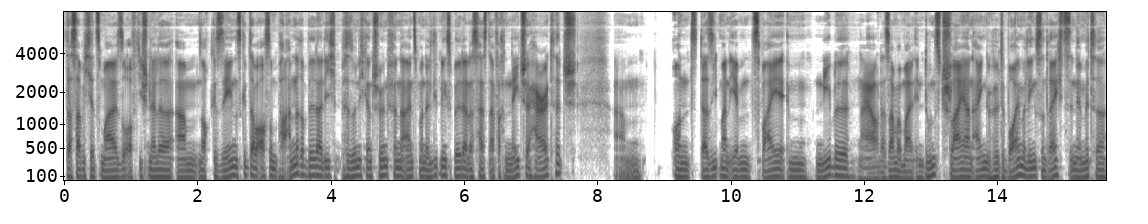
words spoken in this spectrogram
Das habe ich jetzt mal so auf die Schnelle ähm, noch gesehen. Es gibt aber auch so ein paar andere Bilder, die ich persönlich ganz schön finde. Eins meiner Lieblingsbilder, das heißt einfach Nature Heritage. Ähm, und da sieht man eben zwei im Nebel, naja, oder sagen wir mal in Dunstschleiern eingehüllte Bäume links und rechts. In der Mitte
